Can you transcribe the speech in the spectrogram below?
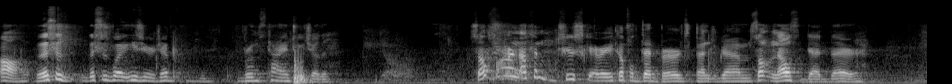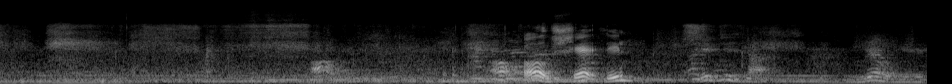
Oh, this is this is way easier. Jeb, rooms tie into each other. So far, nothing too scary. A couple dead birds, pentagram, something else dead there. Oh shit, dude. Shit just got real weird.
